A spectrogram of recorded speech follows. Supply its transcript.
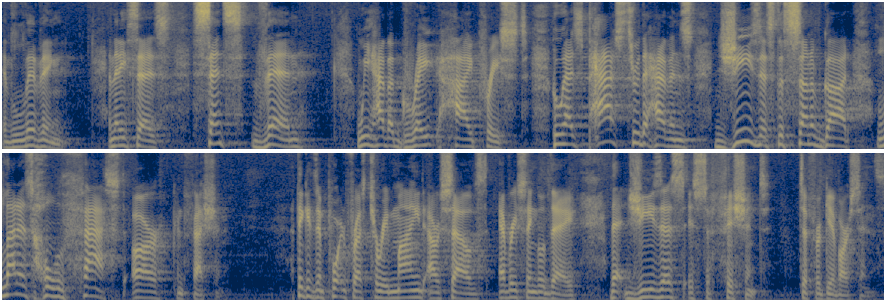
and living. And then he says, Since then, we have a great high priest who has passed through the heavens, Jesus, the Son of God. Let us hold fast our confession. I think it's important for us to remind ourselves every single day that Jesus is sufficient to forgive our sins.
